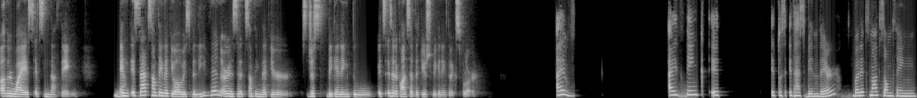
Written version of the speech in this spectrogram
Otherwise, it's nothing. Yeah. And is that something that you always believed in, or is it something that you're just beginning to? It's is it a concept that you're just beginning to explore? I've, I think it, it was it has been there but it's not something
